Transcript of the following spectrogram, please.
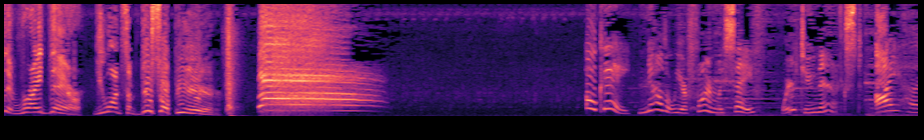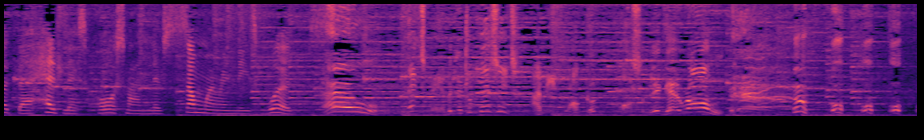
Hold it right there! You want some Disappear! Ah! Okay, now that we are finally safe, where to next? I heard the headless horseman lives somewhere in these woods. Oh, let's pay him a little visit. I mean, what could possibly go wrong?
